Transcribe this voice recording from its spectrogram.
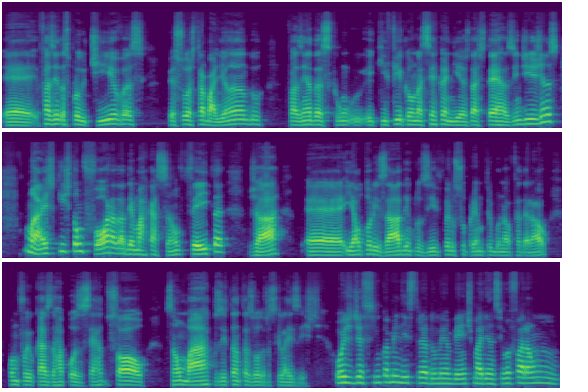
é, fazendas produtivas, pessoas trabalhando, fazendas que ficam nas cercanias das terras indígenas, mas que estão fora da demarcação feita já é, e autorizada, inclusive, pelo Supremo Tribunal Federal, como foi o caso da Raposa Serra do Sol, São Marcos e tantas outras que lá existem. Hoje, dia 5, a ministra do Meio Ambiente, Mariana Silva, fará um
